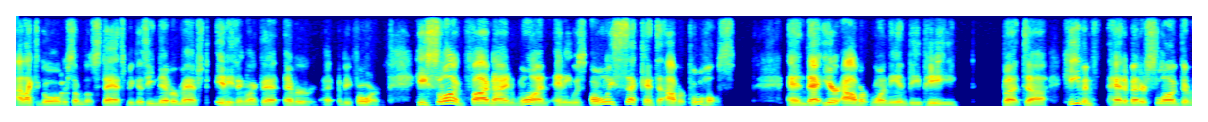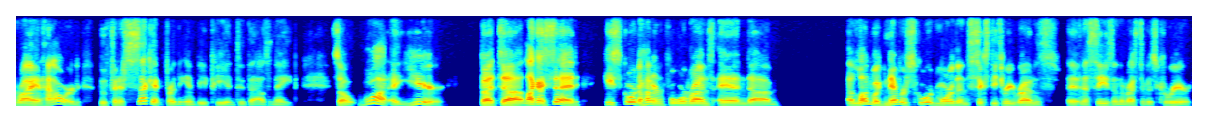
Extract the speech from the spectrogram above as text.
I like to go over some of those stats because he never matched anything like that ever uh, before. He slugged 591 and he was only second to Albert Pujols. And that year Albert won the MVP, but uh, he even had a better slug than Ryan Howard, who finished second for the MVP in 2008. So what a year! But uh, like I said, he scored 104 runs, and um, Ludwick never scored more than 63 runs in a season the rest of his career.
